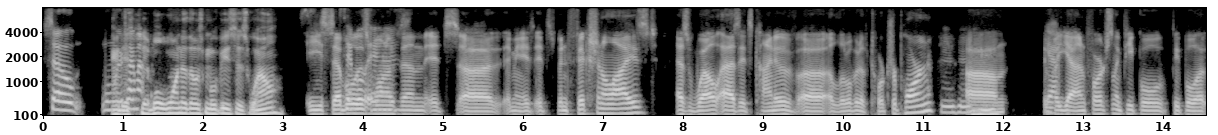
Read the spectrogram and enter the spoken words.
So when we and were is talking about Sybil one of those movies as well? E Sybil Sybil is one of them. It's uh, I mean, it, it's been fictionalized as well as it's kind of uh, a little bit of torture porn. Mhm. Um, Yeah. but yeah, unfortunately, people people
